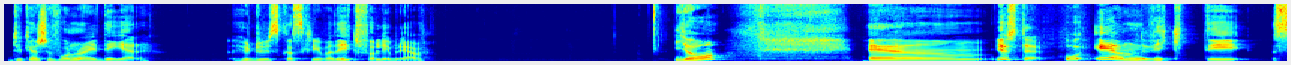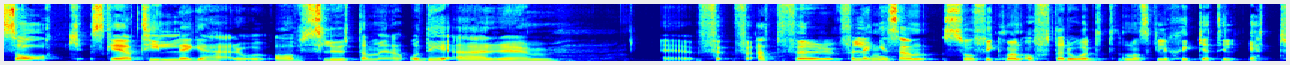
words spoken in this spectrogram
du kanske får några idéer hur du ska skriva ditt följebrev. Ja, eh, just det. Och en viktig sak ska jag tillägga här och avsluta med. Och det är ehm, eh, för, för, att för, för länge sedan så fick man ofta rådet att man skulle skicka till ett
